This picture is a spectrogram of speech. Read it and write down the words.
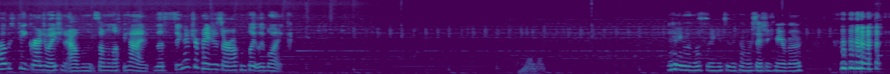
Hope's Peak graduation album Someone Left Behind. The signature pages are all completely blank. Anyone listening to the conversation can hear both.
